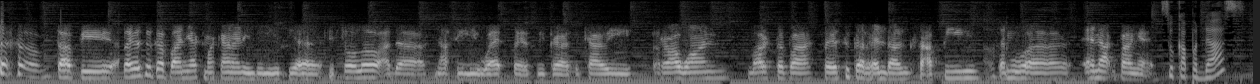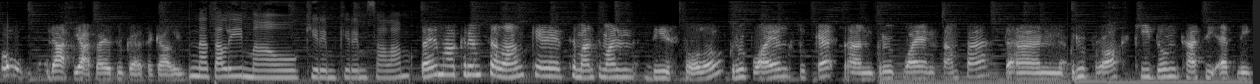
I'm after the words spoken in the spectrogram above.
Tapi saya suka banyak makanan Indonesia. Di Solo ada nasi liwet, saya suka sekali rawan, martabak, saya suka rendang sapi, semua enak banget. Suka pedas? Oh, pedas ya, saya suka sekali. Natali mau kirim-kirim salam? Saya mau kirim salam ke teman-teman di Solo, grup Wayang Suket dan grup Wayang Sampah dan grup rock Kidung Kasih Etnik.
